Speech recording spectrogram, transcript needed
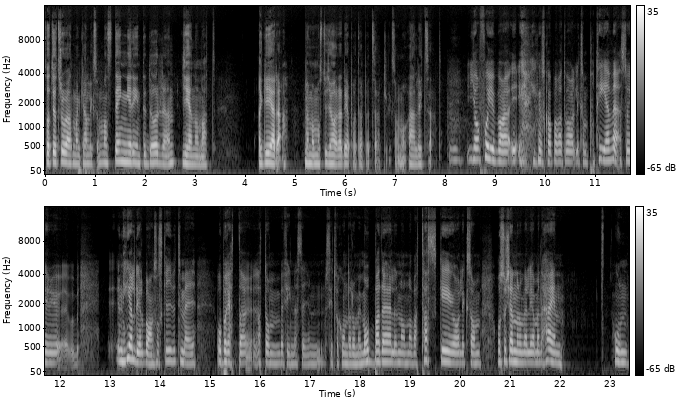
Så att jag tror att man kan liksom, man stänger inte dörren genom att agera. Men man måste göra det på ett öppet sätt liksom, och ärligt sätt. Jag får ju bara i egenskap av att vara liksom på tv så är det ju eh, en hel del barn som skriver till mig och berättar att de befinner sig i en situation där de är mobbade eller någon har varit taskig och liksom och så känner de väl, ja men det här är en hon,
